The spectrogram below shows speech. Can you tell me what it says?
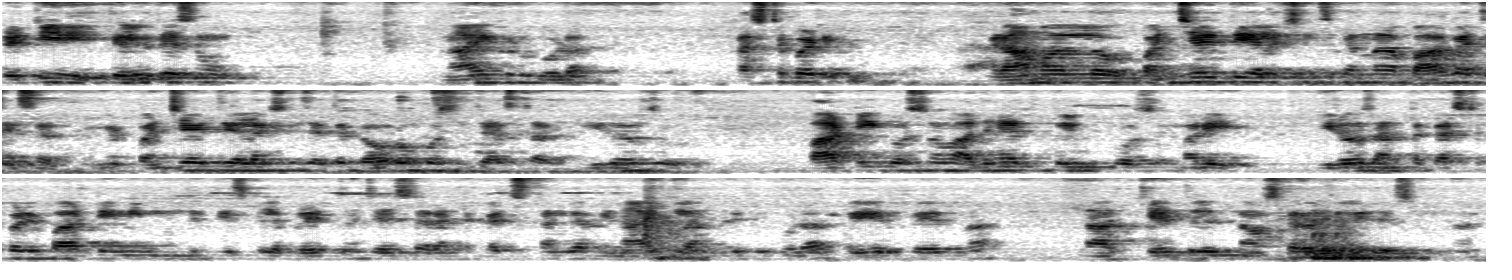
ప్రతి తెలుగుదేశం నాయకుడు కూడా కష్టపడి గ్రామాల్లో పంచాయతీ ఎలక్షన్స్ కన్నా బాగా చేశారు. మీరు పంచాయతీ ఎలక్షన్స్ అయితే గౌరవం కోసం చేస్తారు. ఈరోజు పార్టీ కోసం అధినేత పిలుపు కోసం మరి ఈరోజు అంత కష్టపడి పార్టీని ముందుకు తీసుకెళ్ళే ప్రయత్నం చేశారంటే ఖచ్చితంగా మీ నాయకులందరికీ కూడా పేరు పేరున నా చేతులకు నమస్కారం తెలియజేసుకున్నాను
